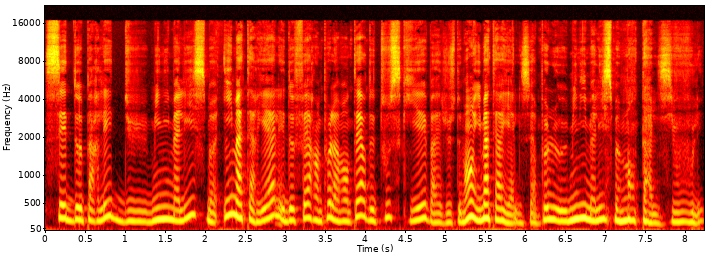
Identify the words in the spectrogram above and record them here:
c'est de parler du minimalisme immatériel et de faire un peu l'inventaire de tout ce qui est bah, justement immatériel. C'est un peu le minimalisme mental, si vous voulez.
